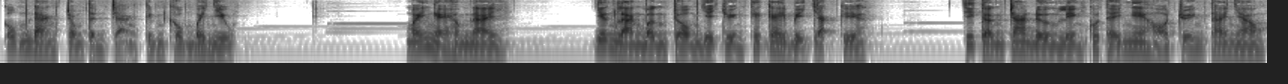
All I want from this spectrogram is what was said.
Cũng đang trong tình trạng kinh khủng bấy nhiêu. Mấy ngày hôm nay Dân làng bận trộn về chuyện cái cây bị chặt kia. Chỉ cần tra đường liền có thể nghe họ truyền tai nhau.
